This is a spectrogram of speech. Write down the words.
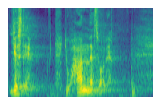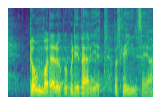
Just det, Johannes var det. De var där uppe på det berget. Vad ska Ingrid säga?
